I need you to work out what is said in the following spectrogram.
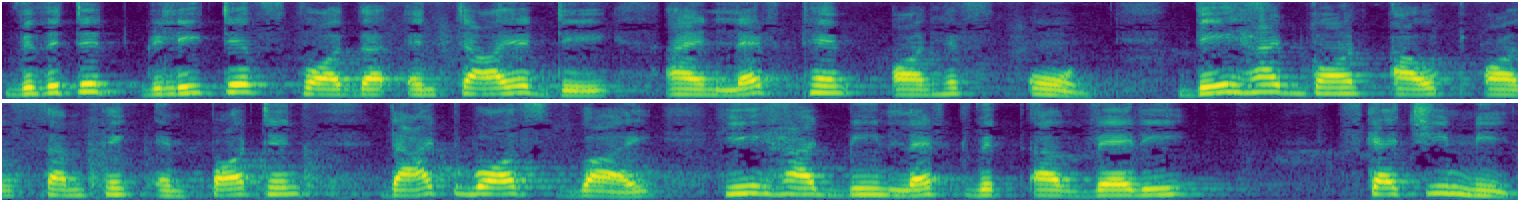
visited relatives for the entire day and left him on his own. They had gone out on something important. That was why he had been left with a very sketchy meal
